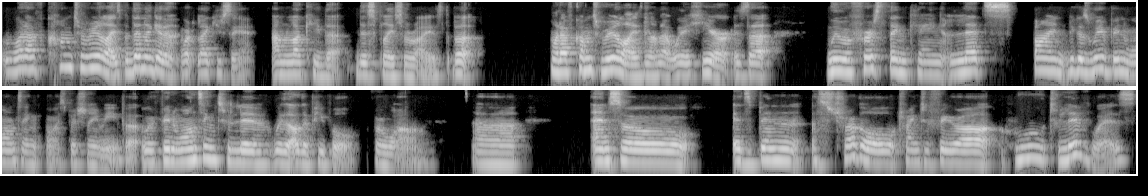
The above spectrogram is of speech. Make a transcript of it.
what I've come to realize, but then again, what like you say, I'm lucky that this place arose. But what I've come to realize now that we're here is that we were first thinking, let's find because we've been wanting, or especially me, but we've been wanting to live with other people for a while, uh, and so it's been a struggle trying to figure out who to live with.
